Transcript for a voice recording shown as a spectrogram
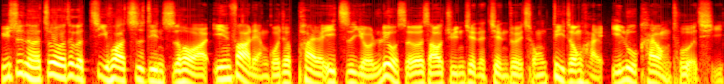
于是呢，最后这个计划制定之后啊，英法两国就派了一支有六十二艘军舰的舰队，从地中海一路开往土耳其。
